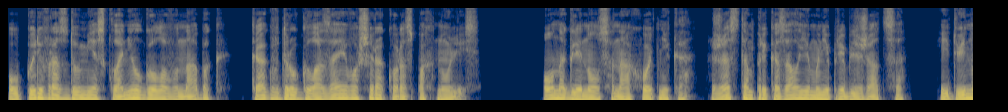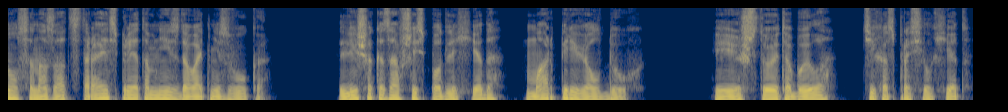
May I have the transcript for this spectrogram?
Упырь в раздумье склонил голову на бок, как вдруг глаза его широко распахнулись. Он оглянулся на охотника, жестом приказал ему не приближаться и двинулся назад, стараясь при этом не издавать ни звука. Лишь оказавшись подле Хеда, Мар перевел дух. «И что это было?» — тихо спросил Хед.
